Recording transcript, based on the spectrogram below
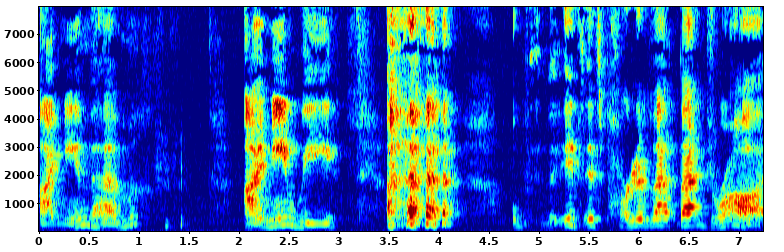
I mean them, I mean we. it's it's part of that that draw.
